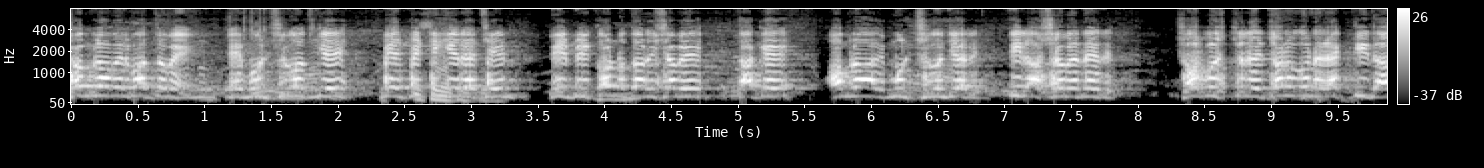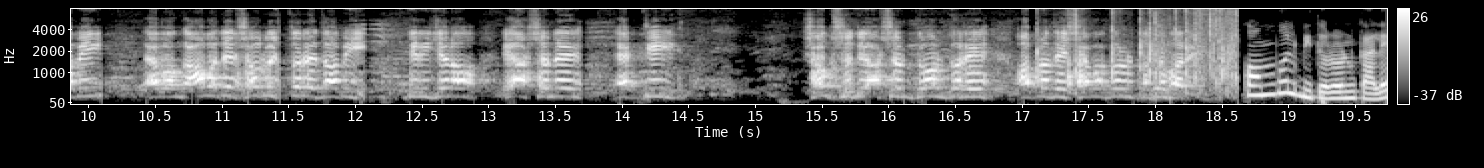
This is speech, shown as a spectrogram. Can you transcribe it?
সংগ্রামের মাধ্যমে এই মুন্সিগঞ্জকে বিএনপি টিকিয়ে রেখেছেন বিএনপি কর্ণধার হিসাবে তাকে আমরা মুন্সিগঞ্জের তিন আসনের সর্বস্তরের জনগণের একটি দাবি এবং আমাদের সর্বস্তরের দাবি, তিনি যেন এই আসনে একটি সংসদীয় আসন গ্রহণ করে আপনাদের সেবা গ্রহণ করতে পারে। কম্বল বিতরণকালে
